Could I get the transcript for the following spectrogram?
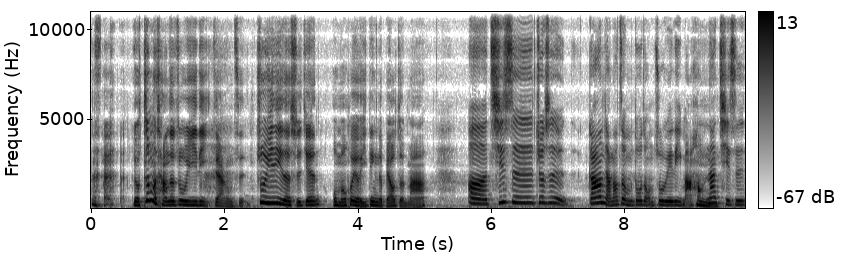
有这么长的注意力，这样子，注意力的时间我们会有一定的标准吗？呃，其实就是。刚刚讲到这么多种注意力嘛，好、嗯，那其实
